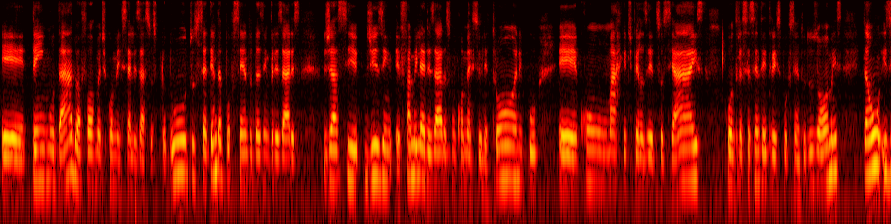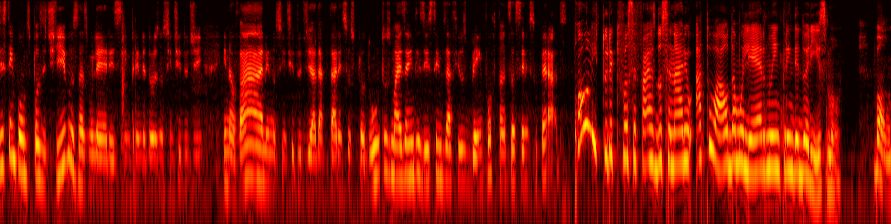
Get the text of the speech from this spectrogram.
é, têm mudado a forma de comercializar seus produtos, 70% das empresárias já se dizem familiarizadas com comércio eletrônico, é, com marketing pelas redes sociais, contra 63% dos homens. Então, existem pontos pontos positivos nas mulheres empreendedoras no sentido de inovarem, no sentido de adaptarem seus produtos, mas ainda existem desafios bem importantes a serem superados. Qual a leitura que você faz do cenário atual da mulher no empreendedorismo? Bom,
